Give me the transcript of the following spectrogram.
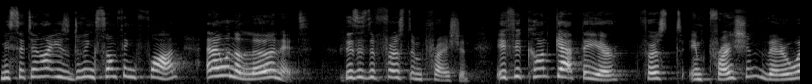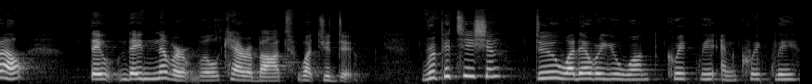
Miss Setenay is doing something fun and I want to learn it. This is the first impression. If you can't get their first impression very well, they, they never will care about what you do. Repetition, do whatever you want quickly and quickly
